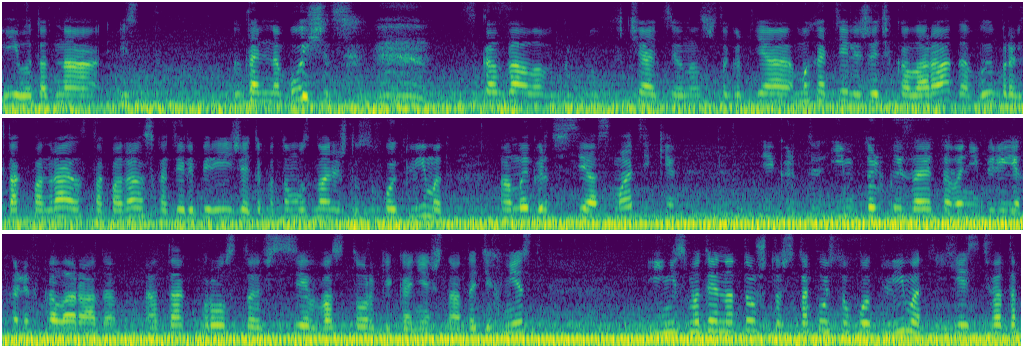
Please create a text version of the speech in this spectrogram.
И вот одна из дальнобойщиц сказала в, чате у нас, что говорит, я, мы хотели жить в Колорадо, выбрали, так понравилось, так понравилось, хотели переезжать, а потом узнали, что сухой климат, а мы, говорит, все астматики, им только из-за этого не переехали в Колорадо. А так просто все в восторге, конечно, от этих мест. И несмотря на то, что с такой сухой климат, есть водо-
